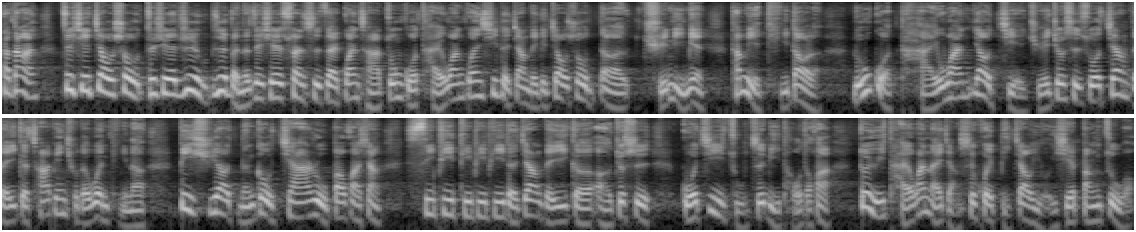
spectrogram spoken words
那当然，这些教授，这些日日本的这些算是在观察中国台湾关系的这样的一个教授的群里面，他们也提到了，如果台湾要解决，就是说这样的一个擦边球的问题呢，必须要能够加入，包括像 CPTPP 的这样的一个呃，就是。国际组织里头的话，对于台湾来讲是会比较有一些帮助哦。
